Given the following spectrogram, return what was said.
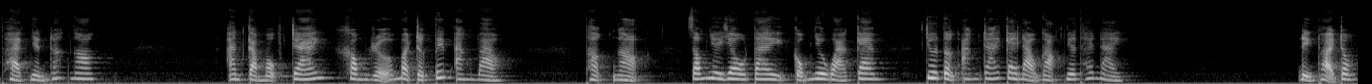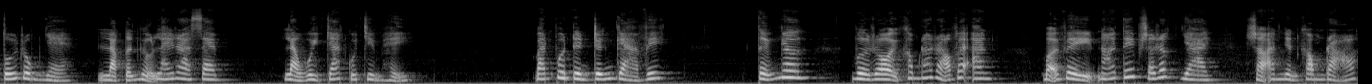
thoạt nhìn rất ngon. Anh cầm một trái, không rửa mà trực tiếp ăn vào. Thật ngọt, giống như dâu tây cũng như quả cam, chưa từng ăn trái cây nào ngọt như thế này. Điện thoại trong túi rung nhẹ, lạc tĩnh ngữ lấy ra xem, là quy chat của chim hỷ. Bánh pudding trứng gà viết. Tiểu ngư vừa rồi không nói rõ với anh, bởi vì nói tiếp sẽ rất dài, sợ anh nhìn không rõ.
